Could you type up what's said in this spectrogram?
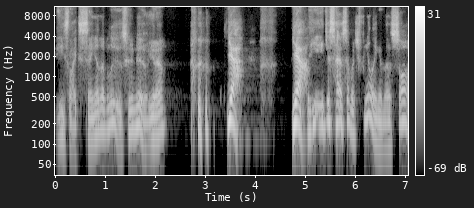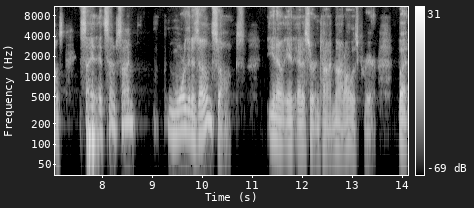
he's like singing the blues. Who knew, you know? Yeah. Yeah. He, he just has so much feeling in those songs. So some time, more than his own songs, you know, in, at a certain time, not all his career. But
